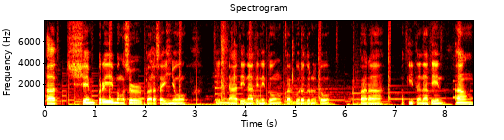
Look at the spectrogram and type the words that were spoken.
At syempre mga sir, para sa inyo, hinati natin itong carburetor na to para makita natin ang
